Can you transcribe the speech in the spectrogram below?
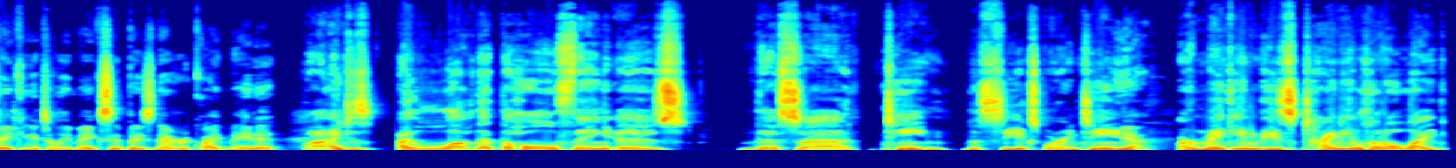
faking it till he makes it, but he's never quite made it. I just I love that the whole thing is this uh team, the sea exploring team, Yeah. are making these tiny little like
